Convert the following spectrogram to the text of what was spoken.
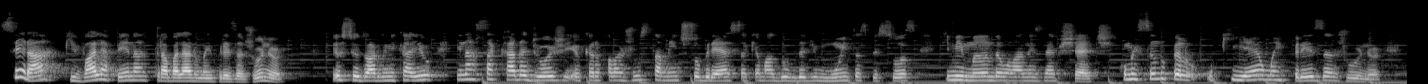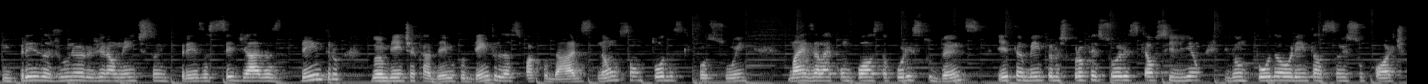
Será que vale a pena trabalhar numa empresa júnior? Eu sou Eduardo Micail e na sacada de hoje eu quero falar justamente sobre essa que é uma dúvida de muitas pessoas que me mandam lá no Snapchat. Começando pelo o que é uma empresa júnior. Empresa júnior geralmente são empresas sediadas dentro do ambiente acadêmico, dentro das faculdades, não são todas que possuem, mas ela é composta por estudantes e também pelos professores que auxiliam e dão toda a orientação e suporte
